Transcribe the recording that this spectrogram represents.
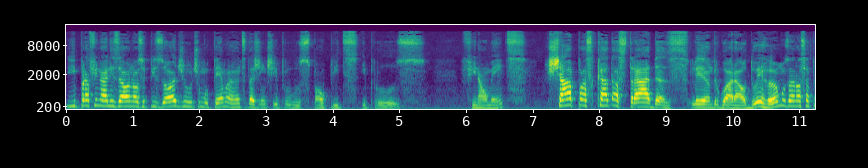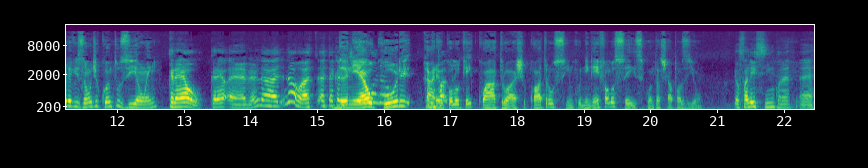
E pra finalizar o nosso episódio, o último tema, antes da gente ir pros palpites e pros finalmente. Chapas cadastradas, Leandro Guaraldo. Erramos a nossa previsão de quantos iam, hein? Creu, Creu, é verdade. Não, a- até que a gente Daniel errou, não. Cury. Cara, Não eu coloquei quatro, acho. Quatro ou cinco. Ninguém falou seis quantas chapas iam. Eu falei 5, né? É.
